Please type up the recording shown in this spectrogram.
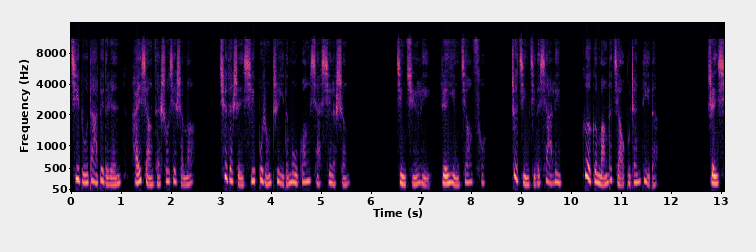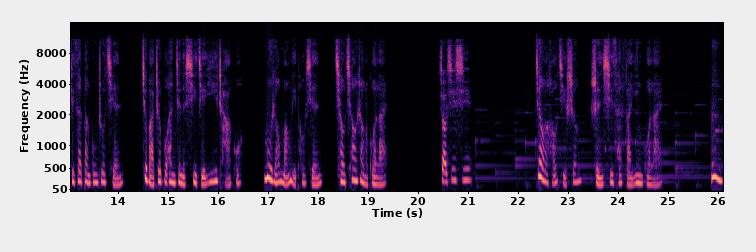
缉毒大队的人还想再说些什么，却在沈西不容置疑的目光下熄了声。警局里人影交错，这紧急的下令，个个忙得脚不沾地的。沈西在办公桌前就把这部案件的细节一一查过。穆饶忙里偷闲，悄悄让了过来。小西西叫了好几声，沈西才反应过来。嗯，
